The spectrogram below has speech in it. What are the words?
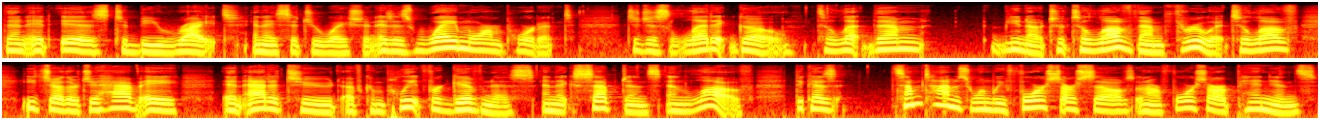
than it is to be right in a situation. It is way more important to just let it go, to let them you know to, to love them through it to love each other to have a an attitude of complete forgiveness and acceptance and love because sometimes when we force ourselves and our force our opinions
